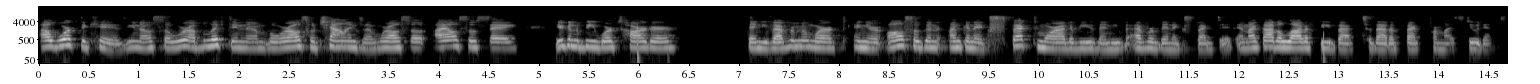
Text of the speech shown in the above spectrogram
I work the kids, you know, so we're uplifting them, but we're also challenging them. We're also I also say you're going to be worked harder than you've ever been worked and you're also going to i'm going to expect more out of you than you've ever been expected. And i got a lot of feedback to that effect from my students.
